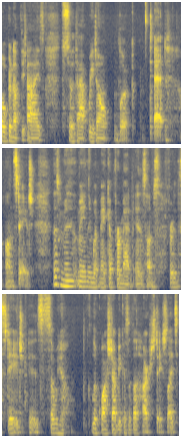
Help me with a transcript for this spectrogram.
open up the eyes so that we don't look dead on stage. That's mainly what makeup for men is on for the stage is so we look washed out because of the harsh stage lights.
